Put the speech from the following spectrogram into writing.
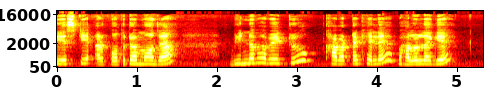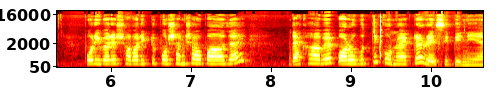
টেস্টি আর কতটা মজা। ভিন্নভাবে একটু খাবারটা খেলে ভালো লাগে। পরিবারের সবার একটু প্রশংসাও পাওয়া যায়। দেখা হবে পরবর্তী কোনো একটা রেসিপি নিয়ে।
